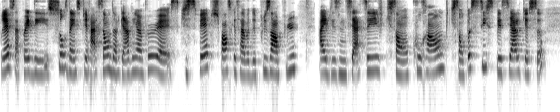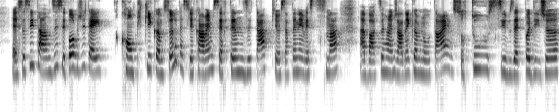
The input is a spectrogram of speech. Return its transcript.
Bref, ça peut être des sources d'inspiration de regarder un peu euh, ce qui se fait. Puis je pense que ça va de plus en plus être des initiatives qui sont courantes, puis qui sont pas si spéciales que ça. Euh, ceci étant dit, c'est pas obligé d'être compliqué comme ça, là, parce qu'il y a quand même certaines étapes puis un certain investissement à bâtir un jardin communautaire, surtout si vous n'êtes pas déjà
